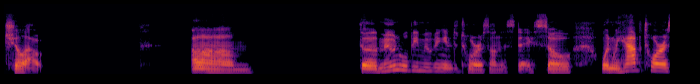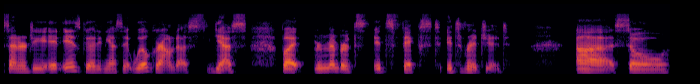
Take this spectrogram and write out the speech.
Chill out. Um, the moon will be moving into Taurus on this day. So when we have Taurus energy, it is good and yes, it will ground us. Yes. But remember it's it's fixed, it's rigid. Uh so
